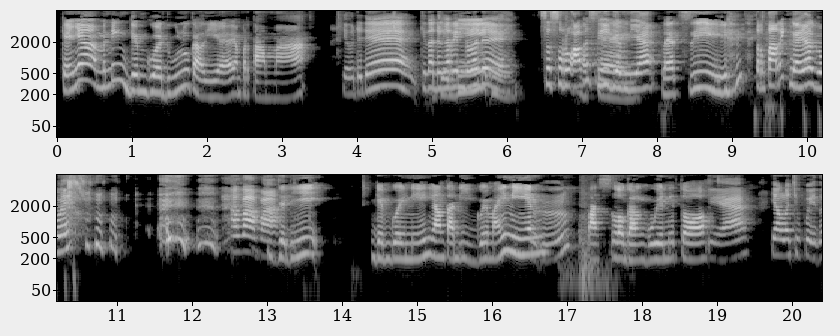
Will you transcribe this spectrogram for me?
kayaknya mending game gue dulu kali ya yang pertama Ya udah deh, kita dengerin Jadi, dulu deh. Seseru apa sih Oke. game dia? let's see Tertarik nggak ya gue? Apa-apa? jadi game gue ini yang tadi gue mainin Mhm. pas lo gangguin itu Iya, yang lo cupu itu.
